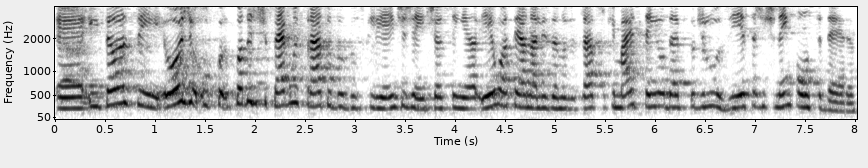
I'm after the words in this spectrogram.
É, então, assim, hoje, o, quando a gente pega um extrato do, dos clientes, gente, assim, eu até analisando os extratos, o que mais tem é o débito de luz, e esse a gente nem considera.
